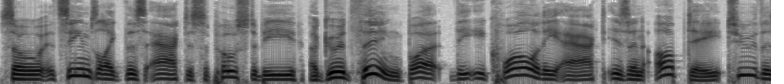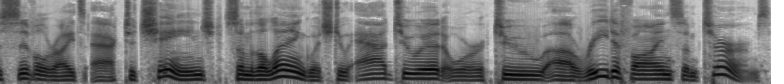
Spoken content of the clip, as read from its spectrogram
So it seems like this act is supposed to be a good thing, but the Equality Act is an update to the Civil Rights Act to change some of the language, to add to it, or to uh, redefine some terms.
